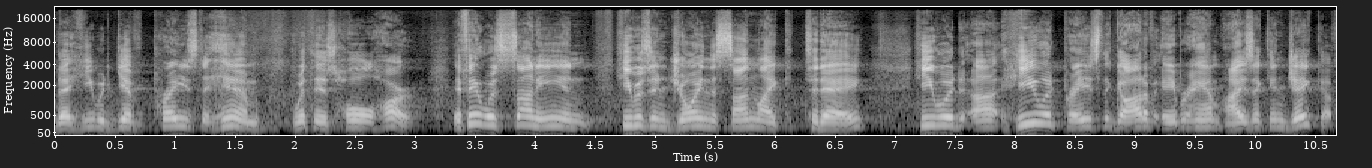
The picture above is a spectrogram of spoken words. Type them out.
that he would give praise to him with his whole heart. If it was sunny and he was enjoying the sun like today, he would, uh, he would praise the God of Abraham, Isaac, and Jacob,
